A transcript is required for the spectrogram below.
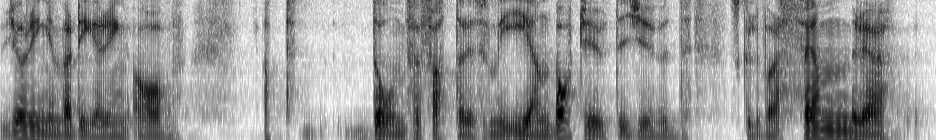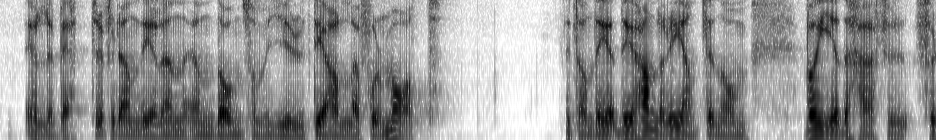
gör ingen värdering av att de författare som vi enbart ger ut i ljud skulle vara sämre eller bättre för den delen än de som vi ger ut i alla format. Utan det, det handlar egentligen om vad är det här för, för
